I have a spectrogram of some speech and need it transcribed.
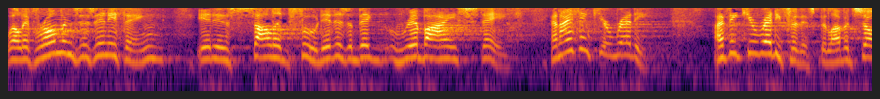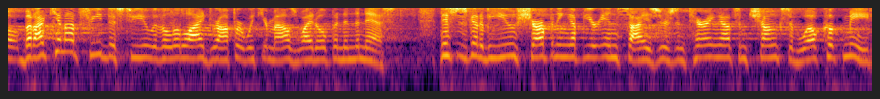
Well, if Romans is anything, it is solid food. It is a big ribeye steak. And I think you're ready. I think you're ready for this, beloved. So, but I cannot feed this to you with a little eyedropper with your mouths wide open in the nest. This is going to be you sharpening up your incisors and tearing out some chunks of well cooked meat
